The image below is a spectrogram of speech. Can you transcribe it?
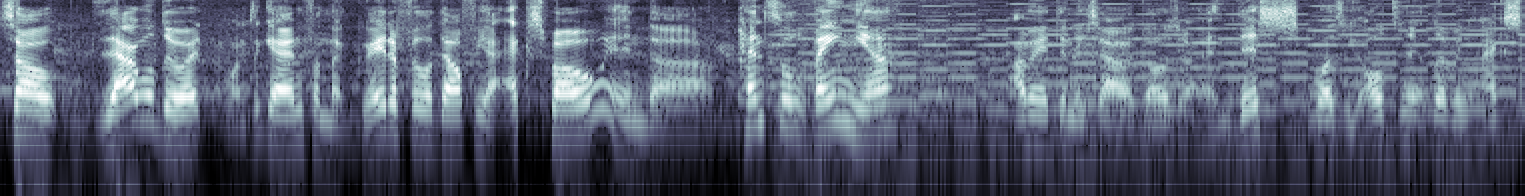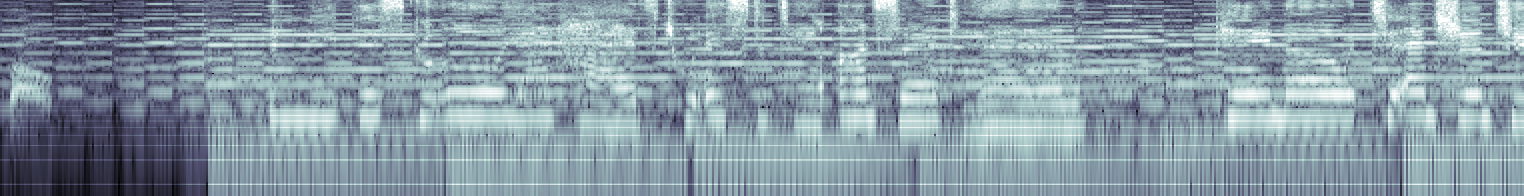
So that will do it once again from the Greater Philadelphia Expo in uh, Pennsylvania. I'm Anthony Zaragoza, and this was the Alternate Living Expo. Beneath this schoolyard hides a twisted tale uncertain. Pay no attention to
